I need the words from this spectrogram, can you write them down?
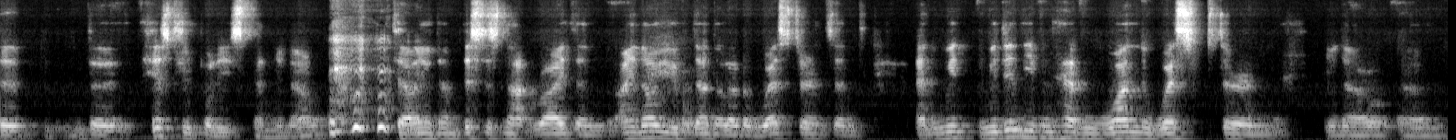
the the history policeman you know telling them this is not right and i know you've done a lot of westerns and and we we didn't even have one western you know um,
